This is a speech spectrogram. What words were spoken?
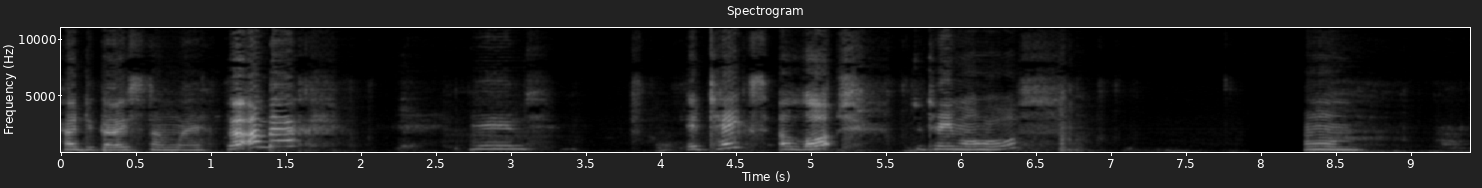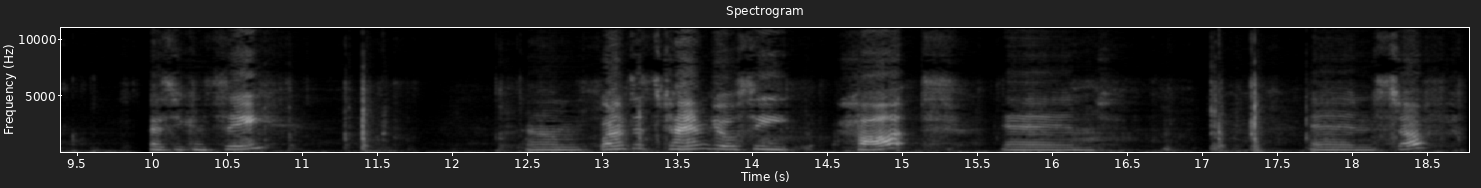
had to go somewhere. But I'm back, and it takes a lot to tame a horse. Um, as you can see, um, once it's tamed, you'll see hearts and and stuff.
